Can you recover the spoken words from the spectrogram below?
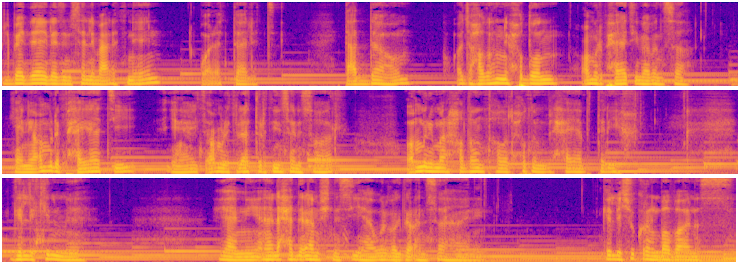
بالبداية لازم يسلم على اثنين وأنا الثالث. تعداهم. وأجى حضني حضن عمر بحياتي ما بنساه. يعني عمري بحياتي يعني هاي عمري 33 سنة صار. وعمري ما حضنت هذا الحضن بالحياة بالتاريخ. قال لي كلمة يعني أنا لحد الآن مش نسيها ولا بقدر أنساها يعني. قال لي شكرا بابا أنس.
